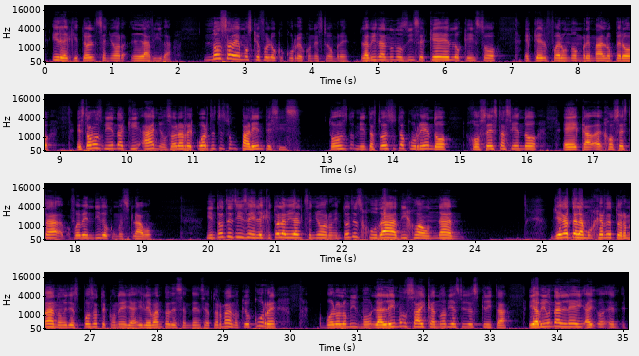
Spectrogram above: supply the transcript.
y le quitó el Señor la vida. No sabemos qué fue lo que ocurrió con este hombre. La Biblia no nos dice qué es lo que hizo eh, que él fuera un hombre malo, pero Estamos viendo aquí años. Ahora recuerda, este es un paréntesis. Mientras todo esto está ocurriendo, José está siendo, eh, José está, fue vendido como esclavo. Y entonces dice, y le quitó la vida al Señor. Entonces Judá dijo a Onán, llégate a la mujer de tu hermano y despósate con ella y levanta descendencia a tu hermano. ¿Qué ocurre? Vuelvo a lo mismo, la ley mosaica no había sido escrita y había una ley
